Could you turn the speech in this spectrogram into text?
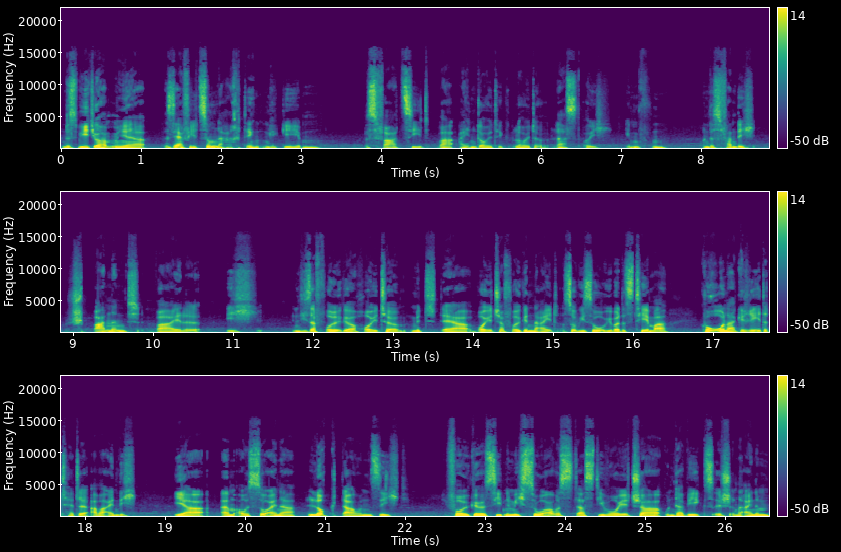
Und das Video hat mir sehr viel zum Nachdenken gegeben. Das Fazit war eindeutig, Leute, lasst euch impfen. Und das fand ich spannend, weil ich in dieser Folge heute mit der Voyager-Folge Night sowieso über das Thema Corona geredet hätte, aber eigentlich eher ähm, aus so einer Lockdown-Sicht. Die Folge sieht nämlich so aus, dass die Voyager unterwegs ist in einem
